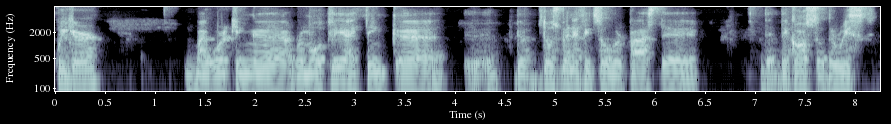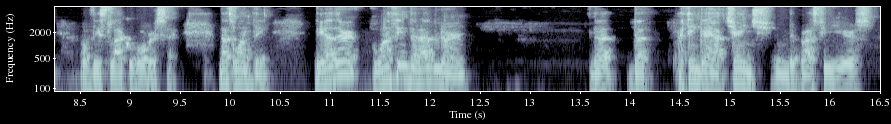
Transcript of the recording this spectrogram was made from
quicker, by working uh, remotely, I think uh, the, those benefits overpass the, the the cost of the risk of this lack of oversight. That's one thing. The other one thing that I've learned that that I think I have changed in the past few years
